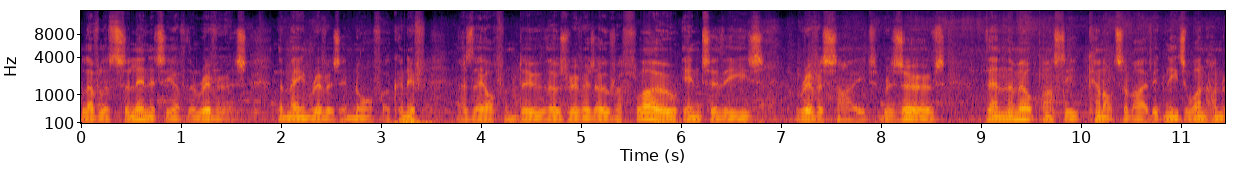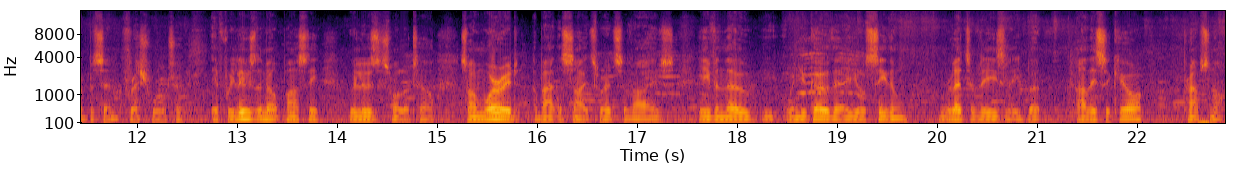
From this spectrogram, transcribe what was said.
level of salinity of the rivers, the main rivers in Norfolk. And if, as they often do, those rivers overflow into these riverside reserves, then the milk parsley cannot survive. It needs 100% fresh water. If we lose the milk parsley, we lose the swallowtail. So I'm worried about the sites where it survives, even though when you go there, you'll see them relatively easily. But are they secure? Perhaps not.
